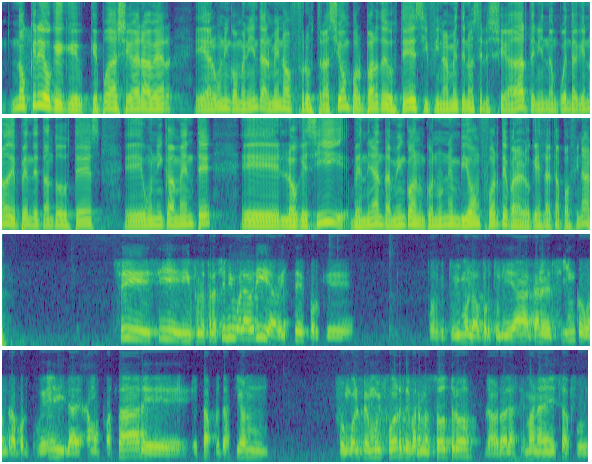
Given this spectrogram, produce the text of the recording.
no creo que, pueda llegar a haber eh, algún inconveniente, al menos frustración por parte de ustedes si finalmente no se les llega a dar, teniendo en cuenta que no depende tanto de ustedes únicamente. lo que sí vendrían también con, con un envión fuerte para lo que es la etapa final. Sí, sí, y frustración igual habría, ¿viste? Porque porque tuvimos la oportunidad acá en el 5 contra Portugués y la dejamos pasar. Eh, esta flotación fue un golpe muy fuerte para nosotros. La verdad la semana esa fue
